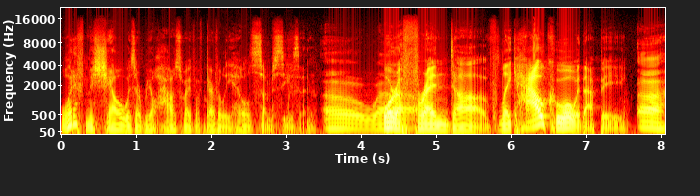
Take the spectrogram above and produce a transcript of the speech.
what if Michelle was a Real Housewife of Beverly Hills some season, Oh, wow. or a friend of? Like, how cool would that be? Uh,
